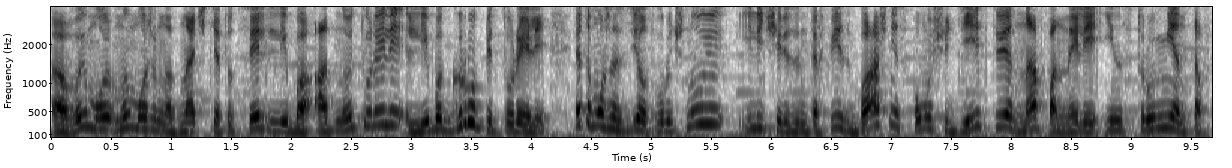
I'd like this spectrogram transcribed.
э, вы, мы можем назначить эту цель либо одной турели, либо группе турелей. Это можно сделать вручную или через интерфейс башни с помощью действия на панели инструментов.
